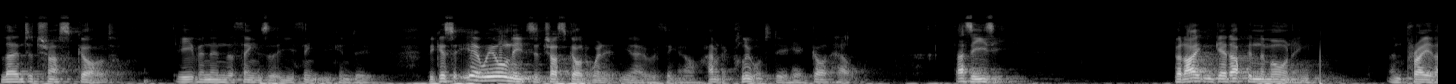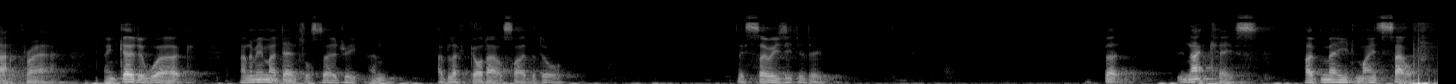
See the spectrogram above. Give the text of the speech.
learn to trust God, even in the things that you think you can do. Because yeah, we all need to trust God when it, you know we think, oh, I haven't a clue what to do here. God help. That's easy. But I can get up in the morning and pray that prayer and go to work and I'm in my dental surgery and I've left God outside the door. It's so easy to do. But in that case, I've made myself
